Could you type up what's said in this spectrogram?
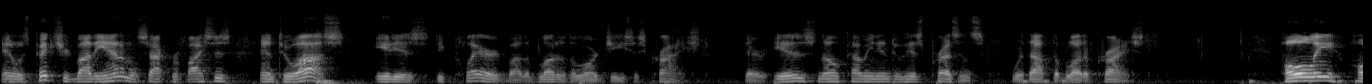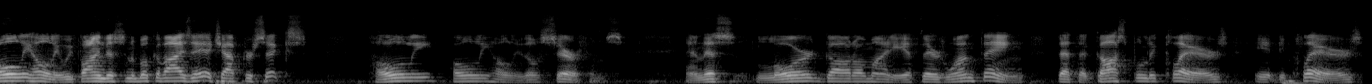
And it was pictured by the animal sacrifices, and to us, it is declared by the blood of the Lord Jesus Christ. There is no coming into his presence without the blood of Christ. Holy, holy, holy. We find this in the book of Isaiah, chapter 6. Holy, holy, holy. Those seraphims. And this Lord God Almighty, if there's one thing that the gospel declares, it declares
